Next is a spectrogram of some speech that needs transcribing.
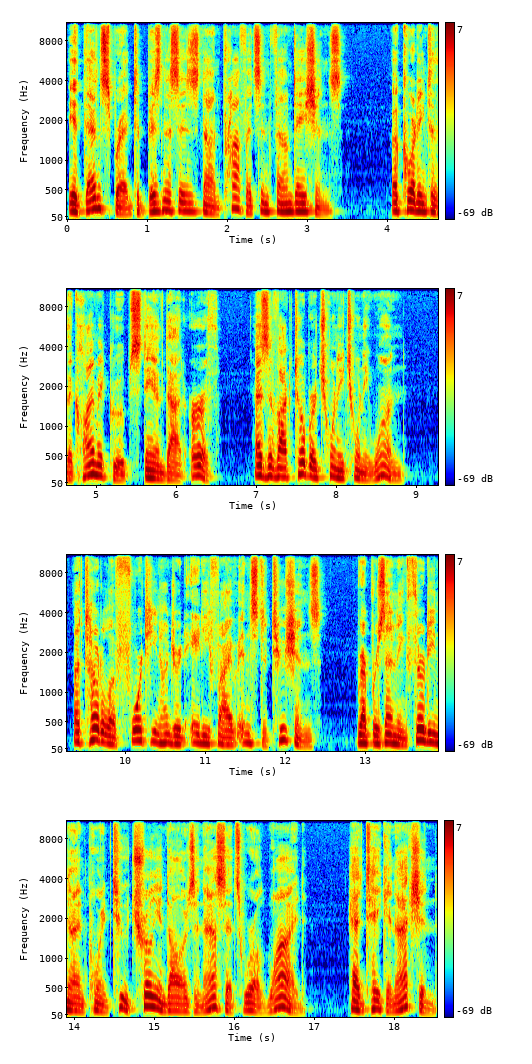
It then spread to businesses, nonprofits, and foundations. According to the climate group Stand.Earth, as of October 2021, a total of 1,485 institutions, representing $39.2 trillion in assets worldwide, had taken action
